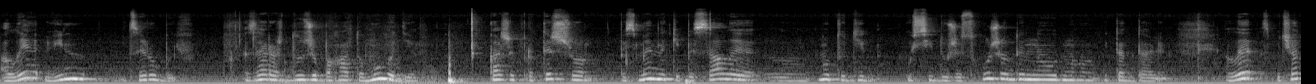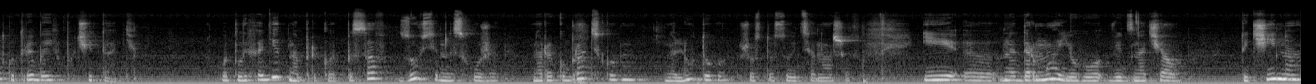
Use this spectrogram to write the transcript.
але він це робив. Зараз дуже багато молоді каже про те, що письменники писали е, ну, тоді усі дуже схожі один на одного і так далі. Але спочатку треба їх почитати. От Лиходіт, наприклад, писав зовсім не схоже на Рекобратського, на Лютого, що стосується наших. І е, не дарма його відзначав Тичина,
